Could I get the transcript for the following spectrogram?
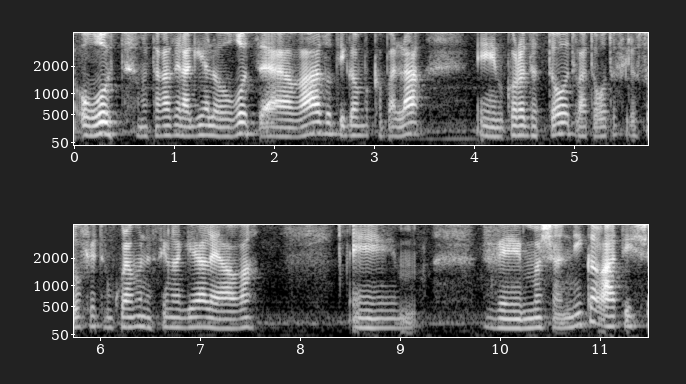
אורות, המטרה זה להגיע לאורות, זה ההערה הזאת גם בקבלה, כל הדתות והתורות הפילוסופיות, הם כולם מנסים להגיע להערה. ומה שאני קראתי, ש...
